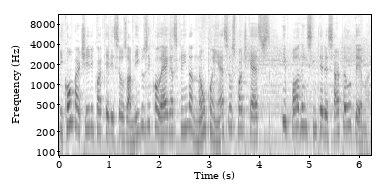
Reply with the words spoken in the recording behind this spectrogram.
e compartilhe com aqueles seus amigos e colegas que ainda não conhecem os podcasts e podem se interessar pelo tema.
